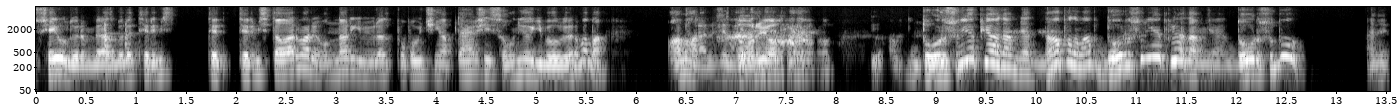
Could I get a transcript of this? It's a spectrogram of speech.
şey oluyorum. Biraz böyle terimist te, terimistalar var ya onlar gibi biraz Popovic'in yaptığı her şeyi savunuyor gibi oluyorum ama abi Kardeşim doğru yok. doğrusunu yapıyor adam ya. Ne yapalım abi? Doğrusunu yapıyor adam yani. Doğrusu bu. Hani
